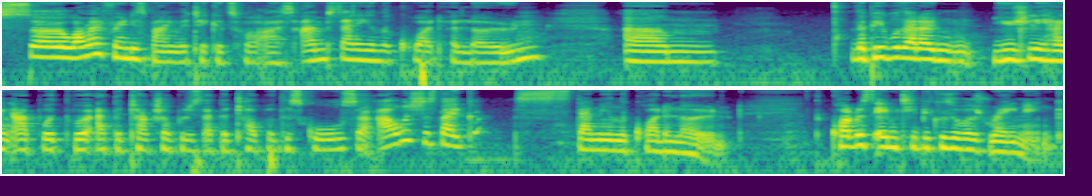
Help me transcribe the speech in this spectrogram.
so while my friend is buying the tickets for us i'm standing in the quad alone um the people that i usually hang up with were at the tuck shop which is at the top of the school so i was just like standing in the quad alone the quad was empty because it was raining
